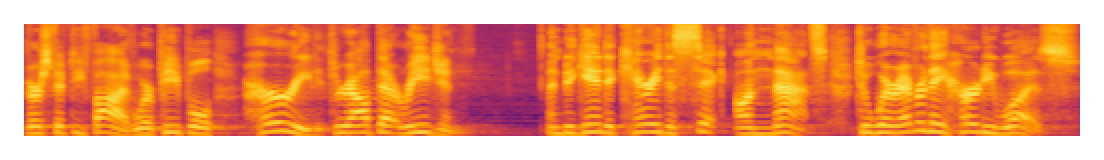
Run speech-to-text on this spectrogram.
verse 55, where people hurried throughout that region and began to carry the sick on mats to wherever they heard he was.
